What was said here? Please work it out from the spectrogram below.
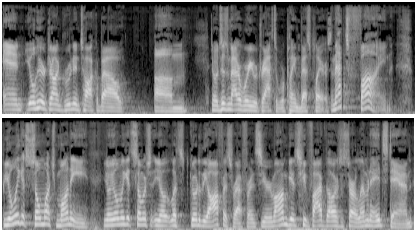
and you'll hear Jon Gruden talk about um, know, it doesn't matter where you were drafted. We're playing the best players, and that's fine. But you only get so much money. You know, you only get so much. You know, let's go to the office reference. Your mom gives you five dollars to start a lemonade stand.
